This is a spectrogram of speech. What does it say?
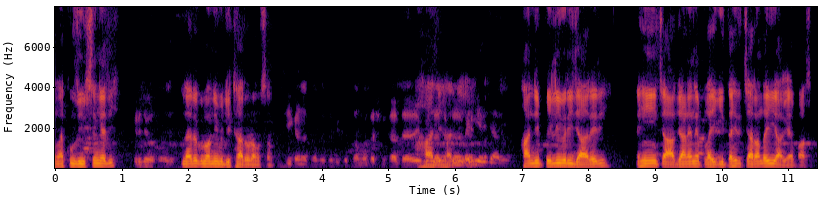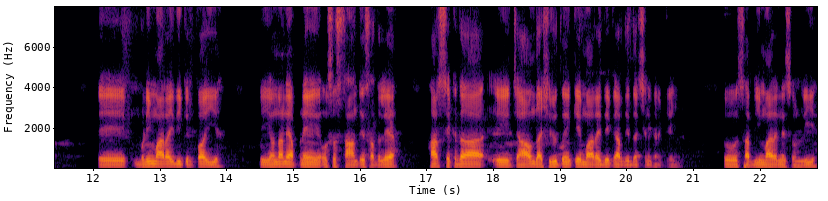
ਨਾਮ ਕੁਲਦੀਪ ਸਿੰਘ ਹੈ ਜੀ। ਕਿਹੜੀ ਜਗ੍ਹਾ ਤੋਂ ਜੀ? ਨਹਿਰੂ ਕਲੋਨੀ ਮਜੀਠਾ ਰੋਡ ਅੰਮ੍ਰਿਤਸਰ ਕੀ ਕਹਿਣਾ ਚਾਹੁੰਦੇ ਤੁਸੀਂ? ਗੁਰਧਾਮਾਂ ਦਰਸ਼ਨ ਕਰਦੇ ਆਏ ਹਾਂਜੀ, ਹਾਂਜੀ। ਹਾਂਜੀ ਪਹਿਲੀ ਵਾਰੀ ਜਾ ਰਹੇ ਜੀ। ਅਸੀਂ ਚਾਰ ਜਾਣਿਆਂ ਨੇ ਅਪਲਾਈ ਕੀਤਾ ਸੀ ਤੇ ਚਾਰਾਂ ਦਾ ਹੀ ਆ ਗਿਆ ਪਾਸ। ਤੇ ਬੜੀ ਮਹਾਰਾਜ ਦੀ ਕਿਰਪਾ ਹੋਈ ਹੈ ਕਿ ਉਹਨਾਂ ਨੇ ਆਪਣੇ ਉਸ ਸਥਾਨ ਤੇ ਸੱਦ ਲਿਆ। ਹਰ ਸਿੱਖ ਦਾ ਇਹ ਚਾਹ ਹੁੰਦਾ ਸ਼ੁਰੂ ਤੋਂ ਕਿ ਮਹਾਰਾਜ ਦੇ ਘਰ ਦੇ ਦਰਸ਼ਨ ਕਰਕੇ ਆਈ ਤੋ ਸਾਡੀ ਮਹਾਰਾਜ ਨੇ ਸੁਣ ਲਈ ਹੈ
